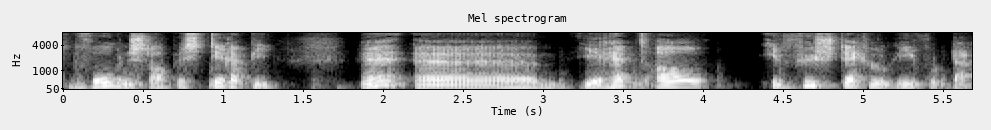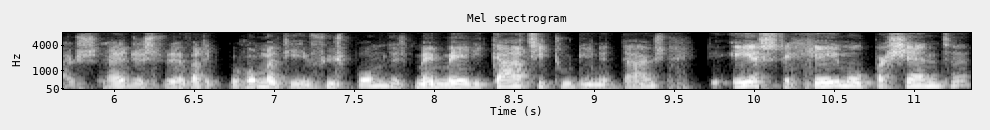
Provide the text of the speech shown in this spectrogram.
De volgende stap is therapie. Ehm, je hebt al infuustechnologie voor thuis. Dus eh, wat ik begon met die infuuspomp, dus met medicatie toedienen thuis. De eerste chemopatiënten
